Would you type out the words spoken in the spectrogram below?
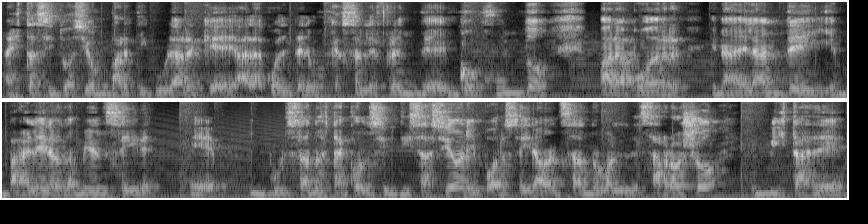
a esta situación particular que, a la cual tenemos que hacerle frente en conjunto para poder en adelante y en paralelo también seguir eh, impulsando esta concientización y poder seguir avanzando con el desarrollo en vistas de,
